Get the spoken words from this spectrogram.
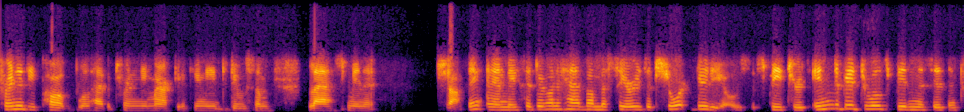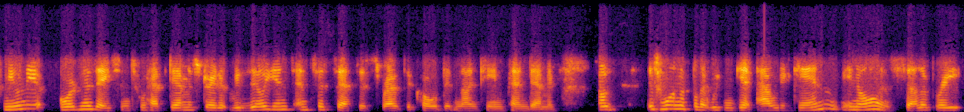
Trinity Pub will have a Trinity Market if you need to do some last minute shopping. And they said they're going to have um, a series of short videos that features individuals, businesses, and community organizations who have demonstrated resilience and successes throughout the COVID 19 pandemic. So it's wonderful that we can get out again, you know, and celebrate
